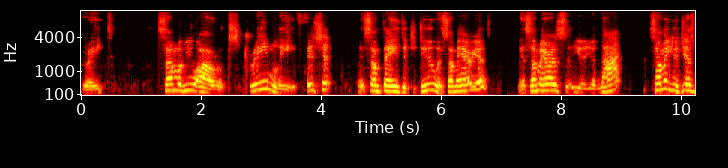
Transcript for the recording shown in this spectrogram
great. Some of you are extremely efficient there's some things that you do in some areas. In some areas, you're, you're not. Some of you just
